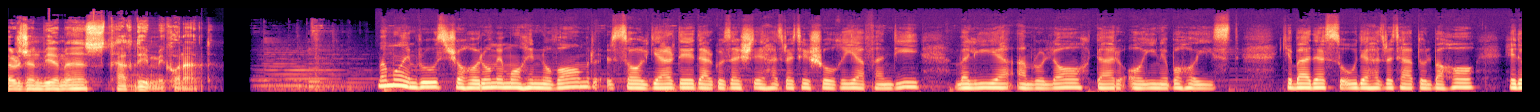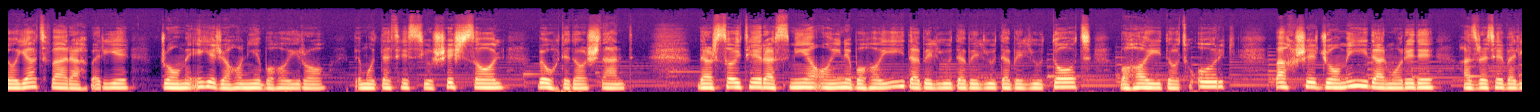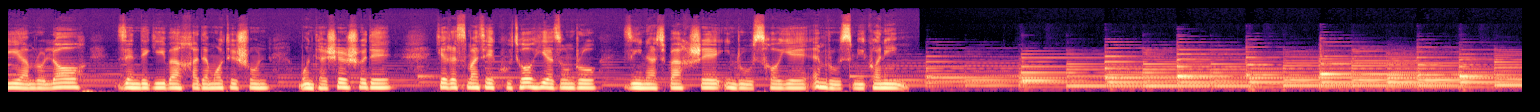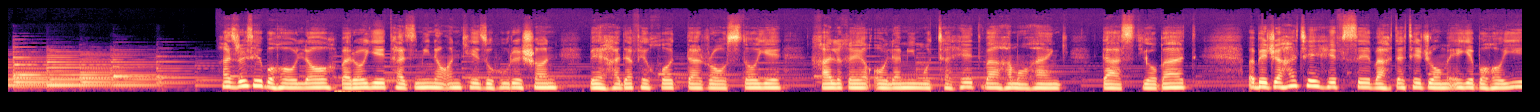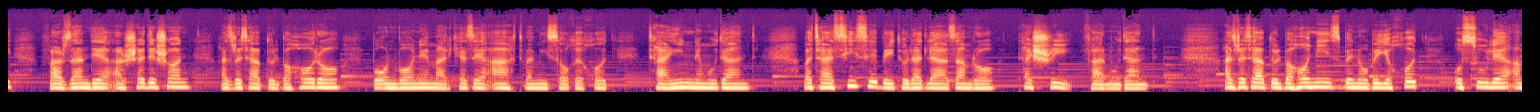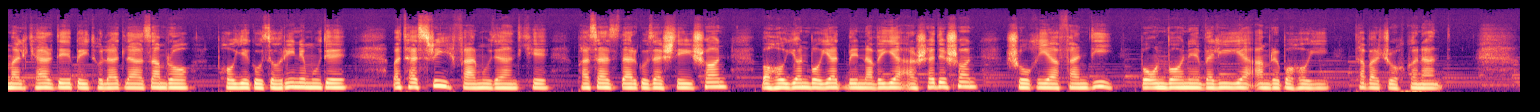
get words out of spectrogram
Persian BMS تقدیم می کند. و ما امروز چهارم ماه نوامبر سالگرد درگذشت حضرت شوقی افندی ولی امرالله در آیین بهایی است که بعد از صعود حضرت عبدالبهاء هدایت و رهبری جامعه جهانی بهایی را به مدت 36 سال به عهده داشتند در سایت رسمی آیین بهایی www.bahai.org بخش جامعی در مورد حضرت ولی امرالله زندگی و خدماتشون منتشر شده که قسمت کوتاهی از اون رو زینت بخش این روزهای امروز می کنیم. حضرت بهاءالله برای تضمین آنکه ظهورشان به هدف خود در راستای خلق عالمی متحد و هماهنگ دست یابد و به جهت حفظ وحدت جامعه بهایی فرزند ارشدشان حضرت عبدالبها را به عنوان مرکز عهد و میثاق خود تعیین نمودند و تأسیس بیت اعظم را تشریع فرمودند. حضرت عبدالبها نیز به نوبه خود اصول عملکرد بیت اعظم را گذاری نموده و تصریح فرمودند که پس از درگذشته ایشان بهایان باید به نوه ارشدشان شوقی افندی به عنوان ولی امر بهایی توجه کنند.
